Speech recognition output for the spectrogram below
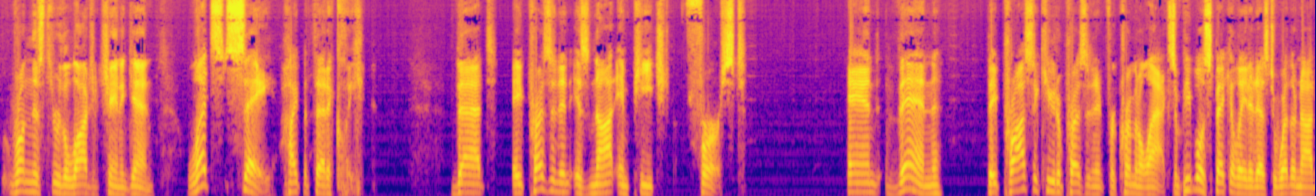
run this through the logic chain again. Let's say hypothetically that a president is not impeached first, and then they prosecute a president for criminal acts. And people have speculated as to whether or not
